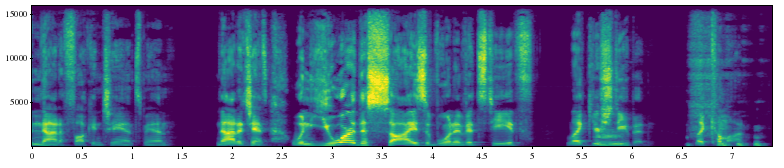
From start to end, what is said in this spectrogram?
Not a fucking chance, man. Not a chance. When you are the size of one of its teeth, like you're Mm. stupid. Like, come on.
